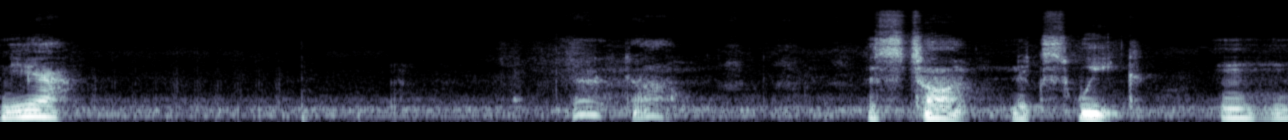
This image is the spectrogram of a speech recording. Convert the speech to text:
Yeah. Yeah, time. It's time next week. Mm-hmm.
